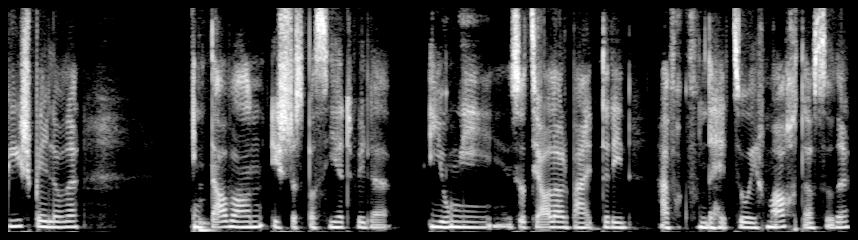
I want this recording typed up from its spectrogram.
Beispiel, oder? In Tavan ist das passiert, weil eine junge Sozialarbeiterin einfach gefunden hat, so, ich mache das, oder?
